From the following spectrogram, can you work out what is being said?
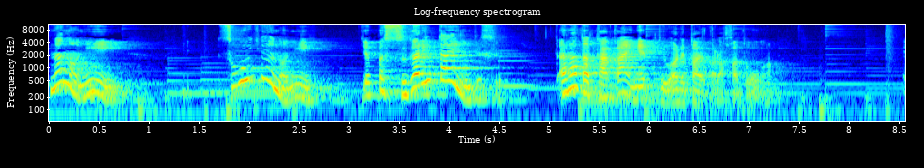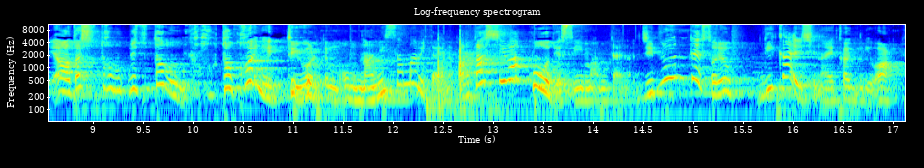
なのにそういうのにやっぱりすがりたいんですよ。あなた高いねって言われたいから波動が。いや私多分別に多分高いねって言われても何様みたいな。私はこうです今みたいな。自分でそれを理解しない限りは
